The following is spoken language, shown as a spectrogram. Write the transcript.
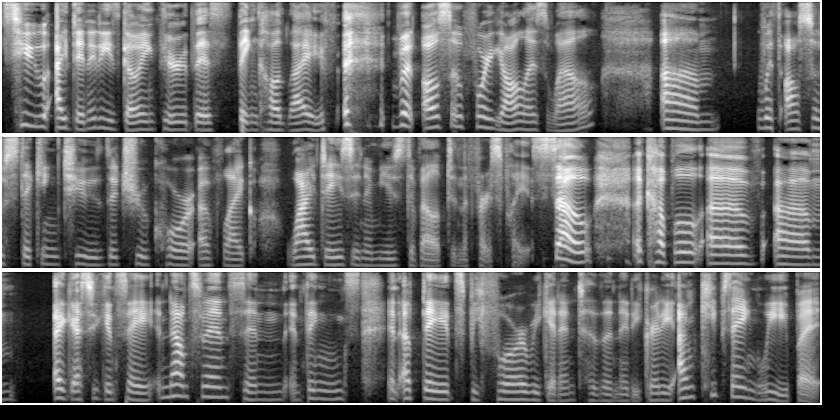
two identities going through this thing called life but also for y'all as well um with also sticking to the true core of like why Dazed and Amused developed in the first place. So, a couple of um I guess you can say announcements and, and things and updates before we get into the nitty gritty. I'm keep saying we, but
